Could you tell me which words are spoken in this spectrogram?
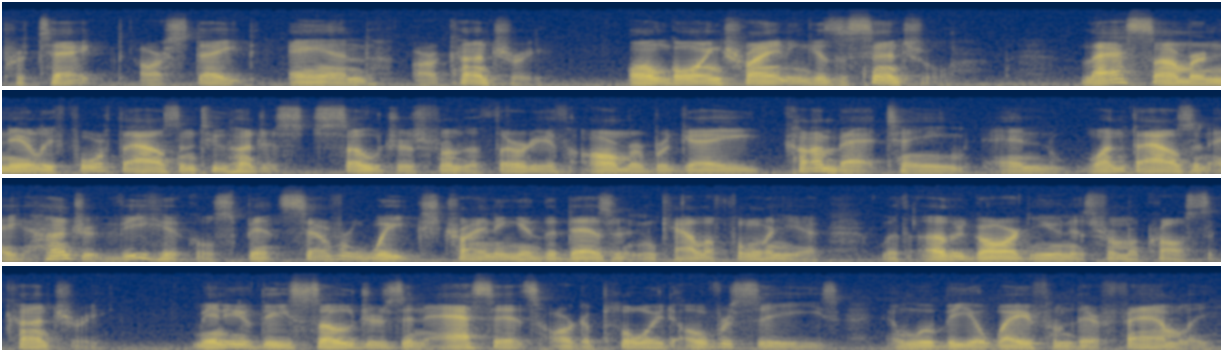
protect our state and our country. Ongoing training is essential. Last summer, nearly 4,200 soldiers from the 30th Armored Brigade Combat Team and 1,800 vehicles spent several weeks training in the desert in California with other Guard units from across the country. Many of these soldiers and assets are deployed overseas and will be away from their family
